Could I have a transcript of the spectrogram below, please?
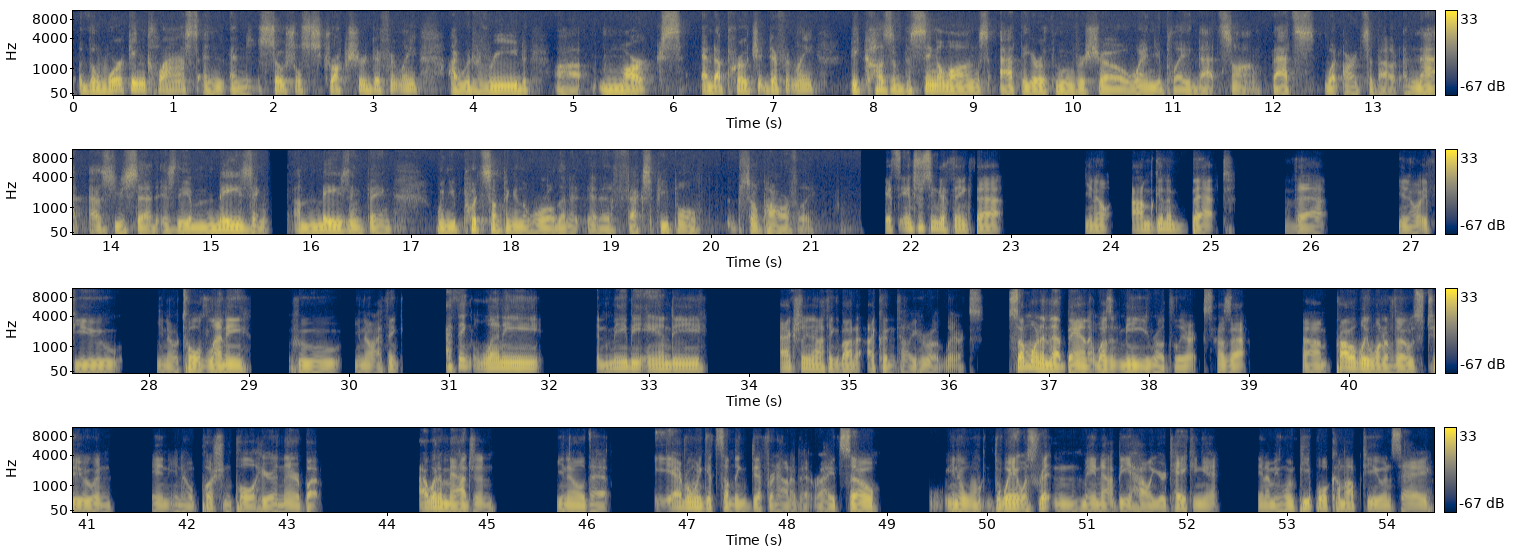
the working class and, and social structure differently. I would read uh, Marx and approach it differently because of the sing alongs at the Earth Mover show when you played that song. That's what art's about. And that, as you said, is the amazing, amazing thing when you put something in the world and it, it affects people so powerfully. It's interesting to think that, you know, I'm gonna bet that, you know, if you, you know, told Lenny, who, you know, I think I think Lenny and maybe Andy, actually now I think about it, I couldn't tell you who wrote lyrics. Someone in that band that wasn't me wrote the lyrics. How's that? Um, probably one of those two and and you know, push and pull here and there. But I would imagine, you know, that everyone gets something different out of it, right? So you know the way it was written may not be how you're taking it and i mean when people come up to you and say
